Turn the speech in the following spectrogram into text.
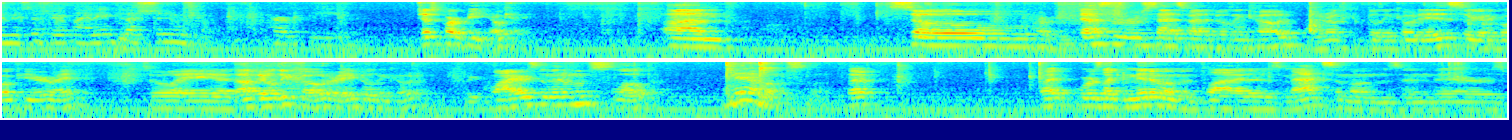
My main question was part B. Just part B, okay. Um, so, part B, does the roof satisfy the building code? I don't know what the building code is, so we're gonna go up here, right? So a, uh, the building code, or a building code, requires the minimum slope, minimum slope, that, right? Words like minimum imply there's maximums and there's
